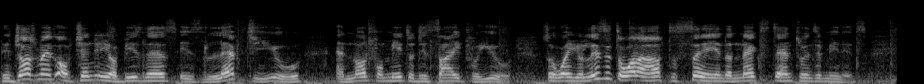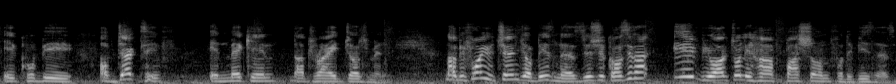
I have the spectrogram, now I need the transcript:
The judgment of changing your business is left to you and not for me to decide for you. So, when you listen to what I have to say in the next 10 20 minutes, it could be objective in making that right judgment. Now, before you change your business, you should consider if you actually have passion for the business.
